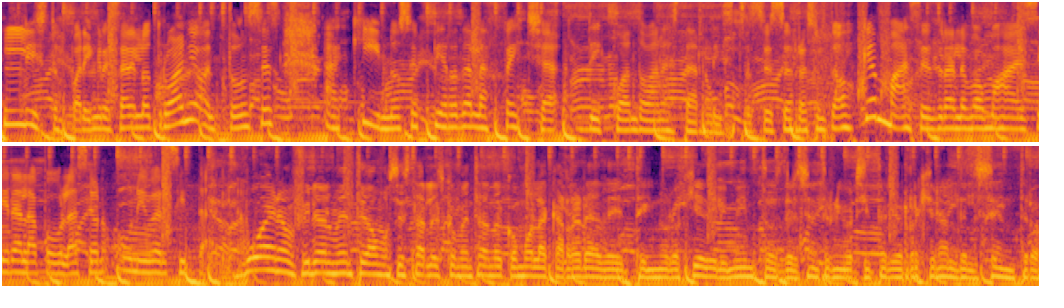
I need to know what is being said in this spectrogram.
listos para ingresar el otro año, entonces aquí no se pierda la fecha de cuándo van a estar listos esos resultados. ¿Qué más, Ezra, le vamos a decir a la población universitaria? Bueno, finalmente vamos a estarles comentando cómo la carrera de Tecnología de Alimentos del Centro Universitario Regional del Centro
